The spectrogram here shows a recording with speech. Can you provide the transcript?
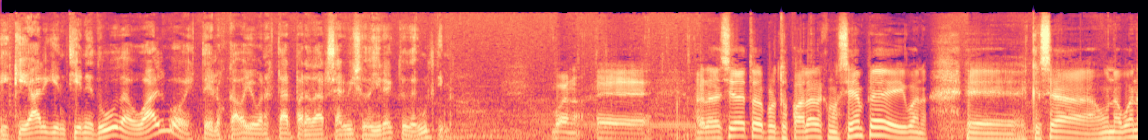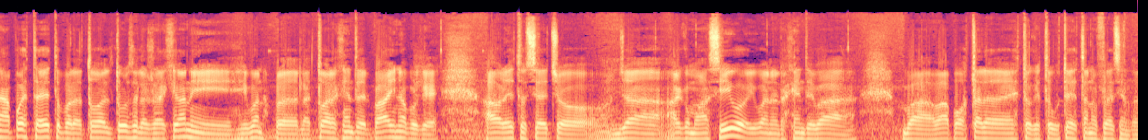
y que alguien tiene duda o algo, este, los caballos van a estar para dar servicio directo de última. Bueno, eh, agradecido Héctor por tus palabras como siempre y bueno, eh, que sea una buena apuesta esto para todo el tour de la región y, bueno, para toda la gente del país, ¿no? porque ahora esto se ha hecho ya algo masivo y bueno, la gente va, va, a apostar a esto que ustedes están ofreciendo.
